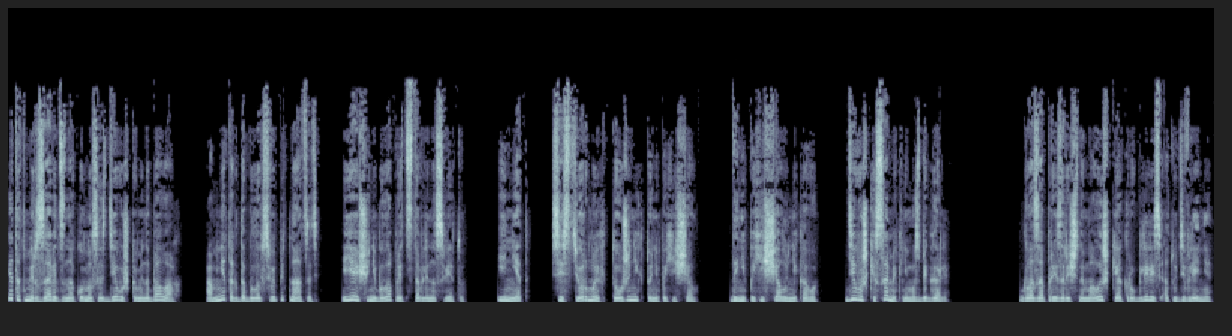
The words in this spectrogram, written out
«Этот мерзавец знакомился с девушками на балах, а мне тогда было всего пятнадцать, и я еще не была представлена свету. И нет, сестер моих тоже никто не похищал. Да не похищал он никого, Девушки сами к нему сбегали. Глаза призрачной малышки округлились от удивления,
